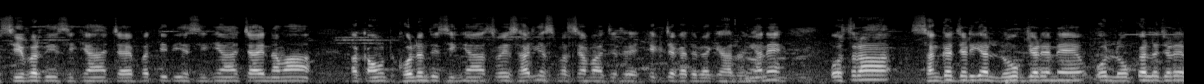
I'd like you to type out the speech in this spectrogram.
ਸੀਵਰ ਦੀ ਸੀਗੀਆਂ, ਚਾਹੇ ਬੱਤੀ ਦੀਆਂ ਸੀਗੀਆਂ, ਚਾਹੇ ਨਵਾਂ ਅਕਾਊਂਟ ਖੋਲ੍ਹਣ ਦੀ ਸੀਗੀਆਂ, ਸੋ ਇਹ ਸਾਰੀਆਂ ਸਮੱਸਿਆਵਾਂ ਜਿੱਥੇ ਇੱਕ ਜਗ੍ਹਾ ਤੇ ਬਹਿ ਕੇ ਹੱਲ ਹੋਈਆਂ ਨੇ। ਉਸ ਤਰ੍ਹਾਂ ਸੰਗਤ ਜਿਹੜੀ ਆ, ਲੋਕ ਜਿਹੜੇ ਨੇ, ਉਹ ਲੋਕਲ ਜਿਹੜੇ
